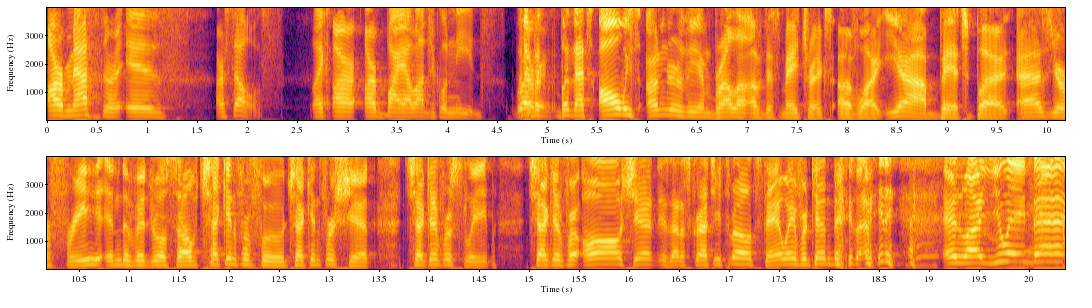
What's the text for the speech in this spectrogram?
our master is ourselves, like our our biological needs. Right, but, but that's always under the umbrella of this matrix of like, yeah, bitch, but as your free individual self, check in for food, check in for shit, check in for sleep, check in for, oh shit, is that a scratchy throat? Stay away for 10 days. I mean, and like, you ain't that,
